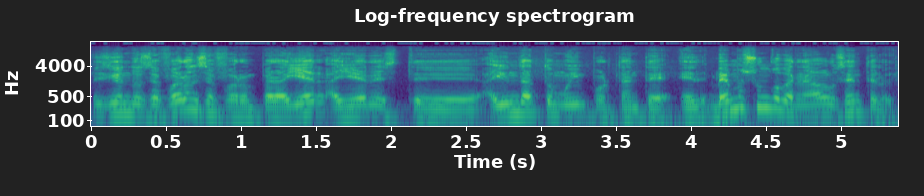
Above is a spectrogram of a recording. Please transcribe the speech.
Diciendo, se fueron, se fueron. Pero ayer, ayer este, hay un dato muy importante. Vemos un gobernador ausente, Eloy.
